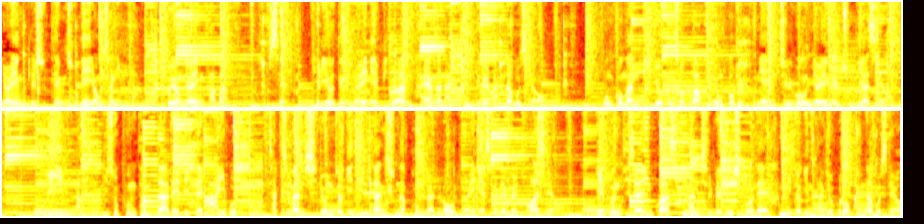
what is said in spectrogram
여행 필수템 소개 영상입니다. 소형 여행 가방, 힙셋, 캐리어 등 여행에 필요한 다양한 아이템들을 만나보세요. 꼼꼼한 비교 분석과 활용법을 통해 즐거운 여행을 준비하세요. 5위입니다. 미소품 담다 레디백 아이보리. 작지만 실용적인 1단 수납 공간으로 여행의 설렘을 더하세요. 예쁜 디자인과 3750원의 합리적인 가격으로 만나보세요.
